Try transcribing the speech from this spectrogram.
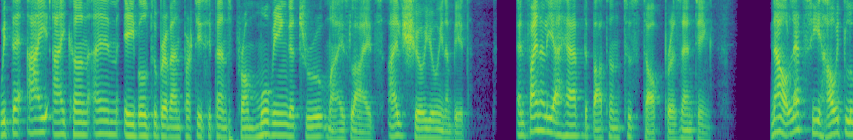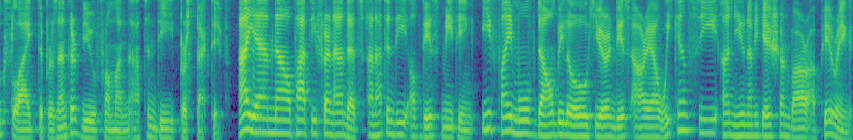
With the eye icon, I am able to prevent participants from moving through my slides. I'll show you in a bit. And finally, I have the button to stop presenting. Now let's see how it looks like the presenter view from an attendee perspective. I am now Patti Fernandez, an attendee of this meeting. If I move down below here in this area, we can see a new navigation bar appearing.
